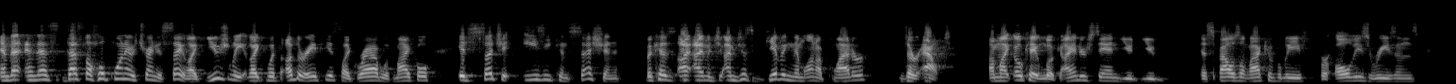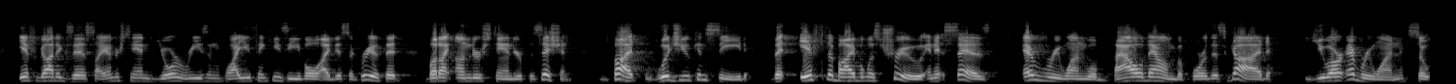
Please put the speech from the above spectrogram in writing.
and that and that's that's the whole point I was trying to say. Like usually, like with other atheists, like Rab with Michael, it's such an easy concession because I, I'm I'm just giving them on a platter. They're out. I'm like, okay, look, I understand you you espouse a lack of belief for all these reasons. If God exists, I understand your reason why you think he's evil. I disagree with it, but I understand your position. But would you concede that if the Bible is true and it says everyone will bow down before this God, you are everyone. So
